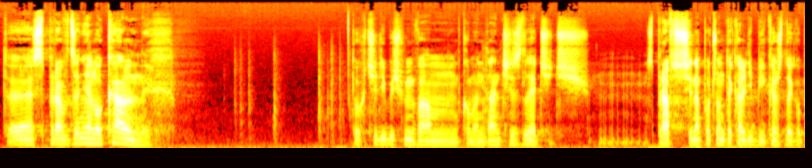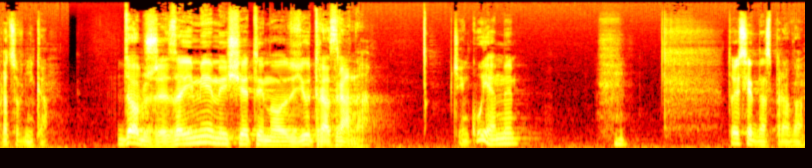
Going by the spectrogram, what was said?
Te sprawdzenia lokalnych. To chcielibyśmy wam, komendancie, zlecić. Mm, Sprawdźcie na początek alibi każdego pracownika. Dobrze, zajmiemy się tym od jutra z rana. Dziękujemy. To jest jedna sprawa.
